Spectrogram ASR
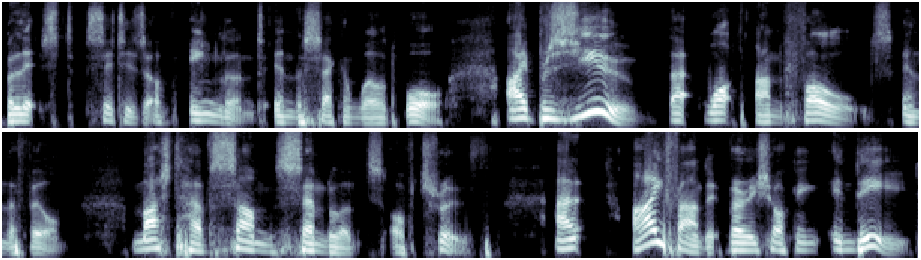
blitzed cities of England in the Second World War. I presume that what unfolds in the film must have some semblance of truth. And I found it very shocking indeed.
